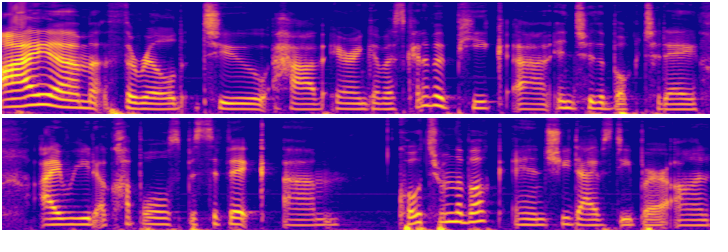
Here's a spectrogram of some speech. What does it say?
I am thrilled to have Erin give us kind of a peek uh, into the book today. I read a couple specific um, quotes from the book, and she dives deeper on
